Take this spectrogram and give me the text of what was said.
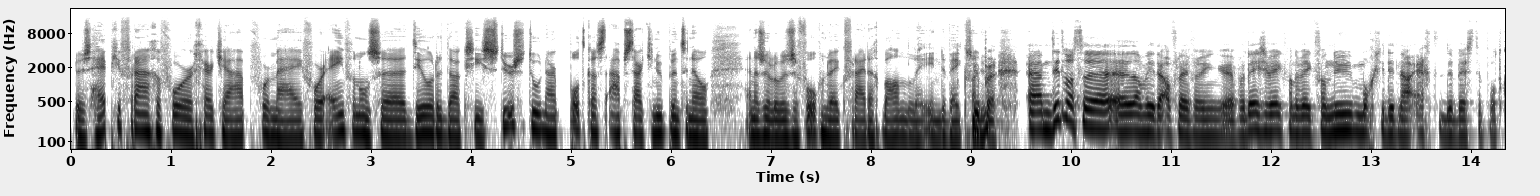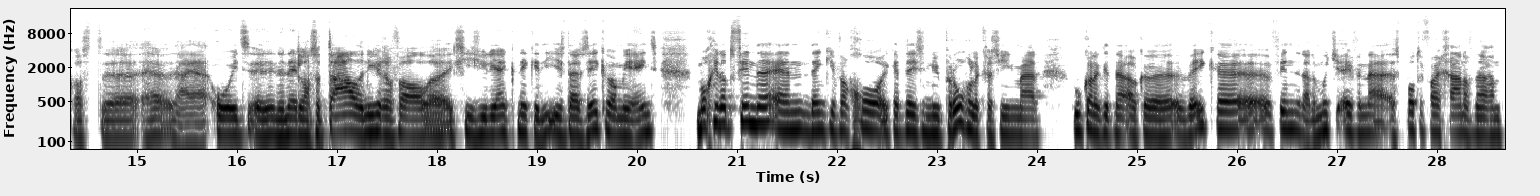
Dus heb je vragen voor Gert-Jaap, voor mij, voor een van onze deelredacties, stuur ze toe naar podcastaapstaartje.nu.nl. En dan zullen we ze volgende week vrijdag behandelen in de week van nu. Super. Ehm, dit was eh, dan weer de aflevering voor deze week van de Week van Nu. Mocht je dit nou echt de beste podcast hè, nou ja, ooit in de Nederlandse taal in ieder geval. ik zie Julien knikken, die is daar zeker wel mee eens. Mocht je dat vinden en denk je van, goh, ik heb deze nu per ongeluk gezien, maar hoe kan ik dit nou elke week eh, vinden? Nou, dan moet je even naar Spotify gaan of naar een,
